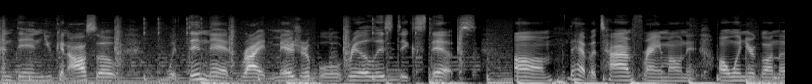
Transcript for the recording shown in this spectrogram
And then you can also within that write measurable realistic steps. Um, that have a time frame on it on when you're going to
